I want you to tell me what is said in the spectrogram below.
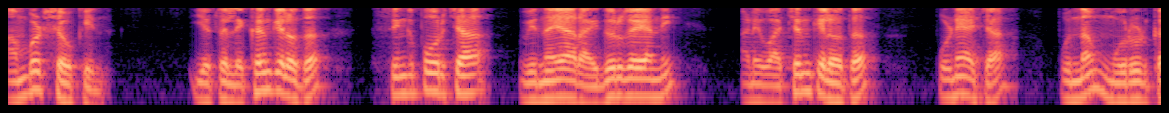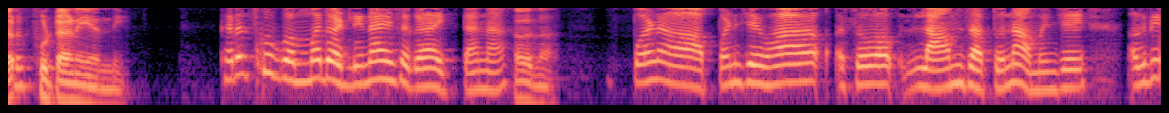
आंबट शौकीन. याचं लेखन केलं होतं सिंगपूरच्या विनया रायदुर्ग यांनी आणि वाचन केलं होतं पुण्याच्या पूनम मुरुडकर फुटाणे यांनी. खरंच खूप गंमत वाटली ना हे सगळं ऐकताना. हो ना. पण आपण जेव्हा असं लांब जातो ना म्हणजे अगदी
